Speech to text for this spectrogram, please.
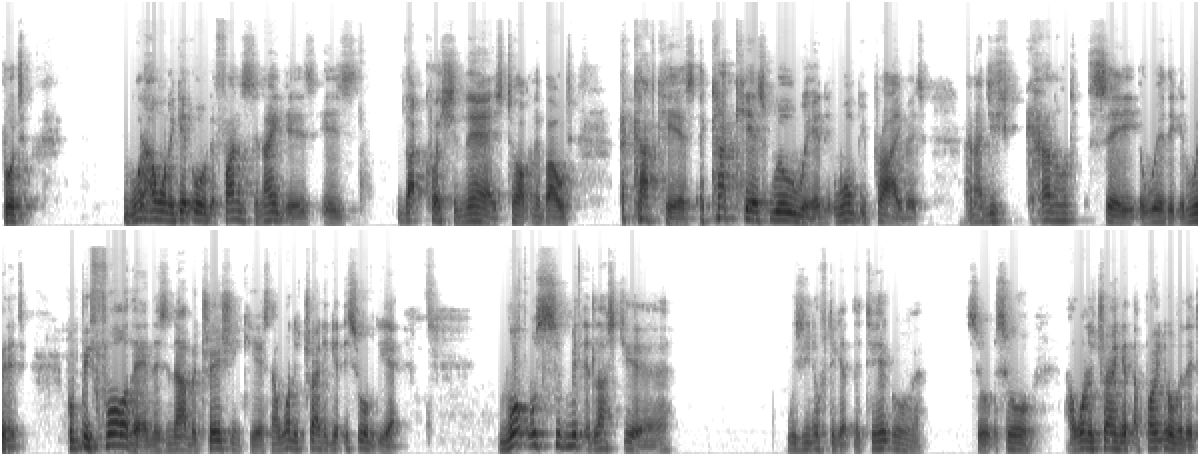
But what I want to get over to fans tonight is is that question there is talking about a CAT case. A CAT case will win. It won't be private, and I just cannot see a way they can win it. But before then, there's an arbitration case, and I want to try to get this over to you. What was submitted last year was enough to get the takeover. So, so I want to try and get the point over that,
